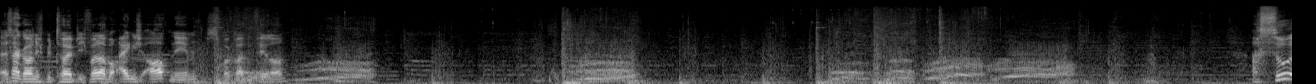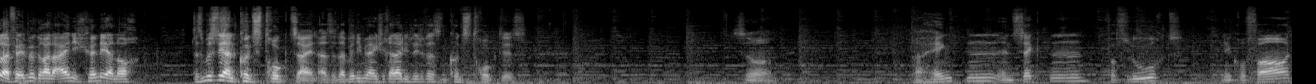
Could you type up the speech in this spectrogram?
Er ist ja gar nicht betäubt. Ich wollte aber eigentlich Art nehmen. Das war gerade ein Fehler. Ach so, da fällt mir gerade ein, ich könnte ja noch... Das müsste ja ein Konstrukt sein. Also da bin ich mir eigentlich relativ sicher, dass es ein Konstrukt ist. So. Verhängten, Insekten, verflucht, Nekrophag.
